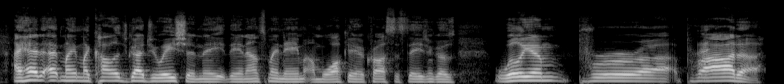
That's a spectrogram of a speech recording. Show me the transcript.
I had at my, my college graduation, they they announced my name. I'm walking across the stage and goes William Pr- Prada.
